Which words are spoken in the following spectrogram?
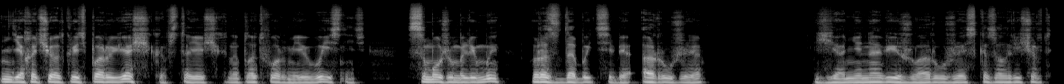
Я хочу открыть пару ящиков, стоящих на платформе, и выяснить, сможем ли мы раздобыть себе оружие. Я ненавижу оружие, сказал Ричард.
